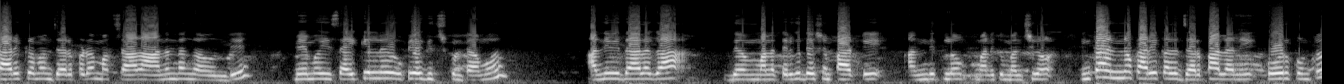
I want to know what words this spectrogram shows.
కార్యక్రమం జరపడం మాకు చాలా ఆనందంగా ఉంది. మేము ఈ సైకిల్ని ఉపయోగించుకుంటాము. అన్ని విధాలుగా మన తెలుగుదేశం పార్టీ అందులో మనకి మంచిగా ఇంకా ఎన్నో కార్యక్రమాలు జరపాలని కోరుకుంటూ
